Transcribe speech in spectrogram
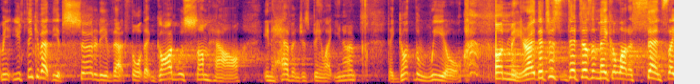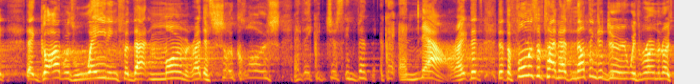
I mean, you think about the absurdity of that thought that God was somehow in heaven just being like, you know, they got the wheel on me, right? That just that doesn't make a lot of sense. Like that God was waiting for that moment, right? They're so close and they could just invent, okay, and now, right? That, that the fullness of time has nothing to do with Roman roads.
